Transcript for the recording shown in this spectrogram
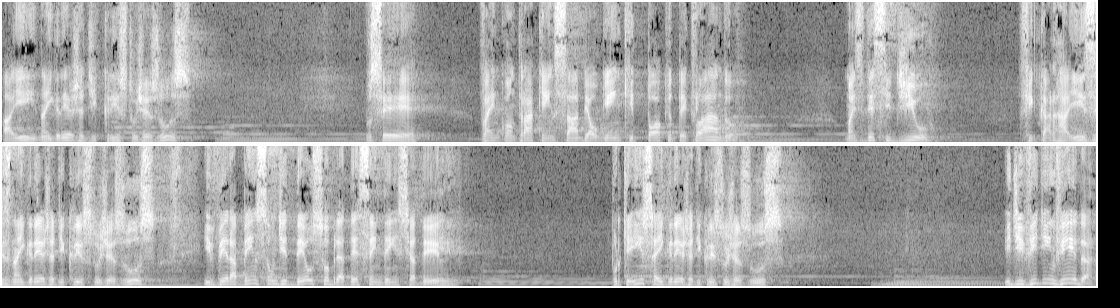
Aí, na igreja de Cristo Jesus, você vai encontrar, quem sabe, alguém que toque o teclado, mas decidiu ficar raízes na igreja de Cristo Jesus e ver a bênção de Deus sobre a descendência dele. Porque isso é a igreja de Cristo Jesus. E divide em vida.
